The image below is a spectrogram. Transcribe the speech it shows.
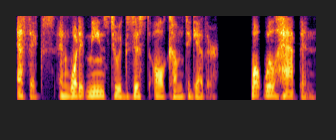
ethics, and what it means to exist all come together. What will happen?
